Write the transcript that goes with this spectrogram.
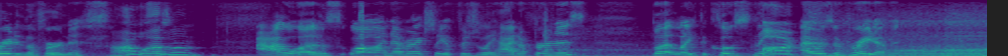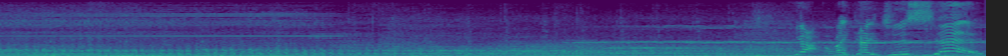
afraid of the furnace. I wasn't. I was. Well, I never actually officially had a furnace, but like the closest thing, Fuck. I was afraid of it. Yeah, like I just said,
